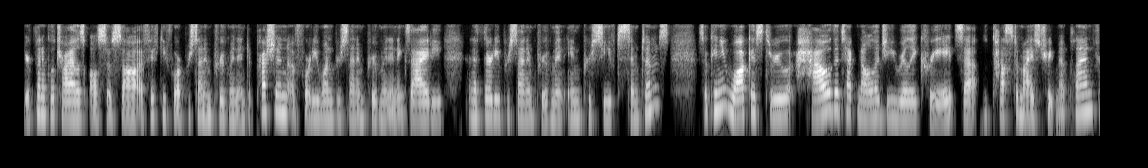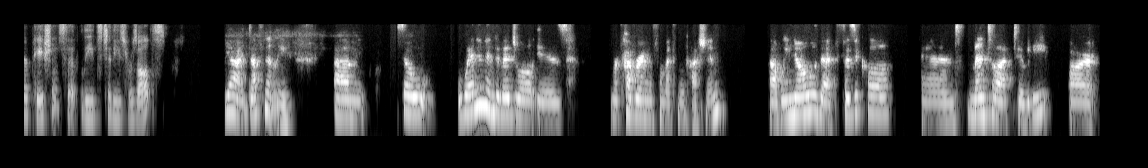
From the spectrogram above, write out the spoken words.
your clinical trials also saw a 54% improvement in depression, a 41% improvement in anxiety, and a 30% improvement in perceived symptoms. So, can you walk us through how the technology really creates a customized treatment plan for patients that leads to these results? Yeah, definitely. Um, so when an individual is recovering from a concussion, uh, we know that physical and mental activity are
